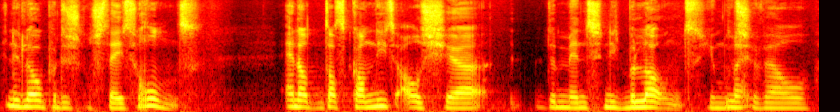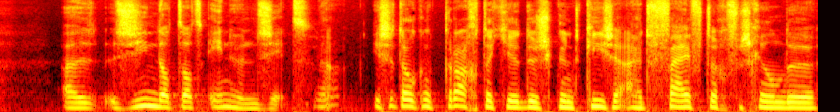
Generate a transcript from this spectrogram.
die lopen dus nog steeds rond. En dat, dat kan niet als je de mensen niet beloont. Je moet nee. ze wel uh, zien dat dat in hun zit. Ja. Is het ook een kracht dat je dus kunt kiezen uit 50 verschillende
